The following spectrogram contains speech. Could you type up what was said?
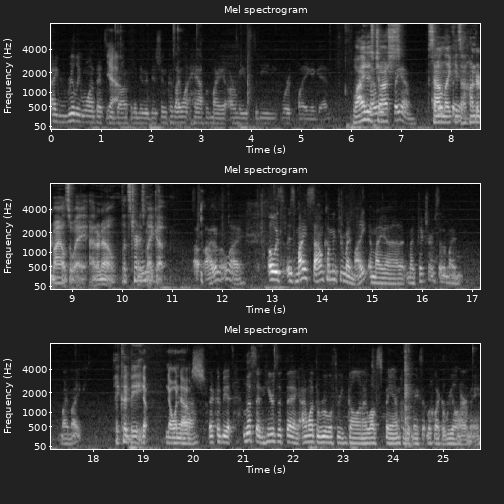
I really want that to Yeah. be gone for the new edition because I want half of my armies to be worth playing again. Why does I Josh sound like he's spam. a hundred miles away? I don't know. Let's turn his mic up. I, I don't know why. Oh, is, is my sound coming through my mic and my uh my picture instead of my my mic? It could be. No. No one Yeah, knows. That could be it. Listen, here's the thing. I want the rule of three gone. I love spam because it makes it look like a real army.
